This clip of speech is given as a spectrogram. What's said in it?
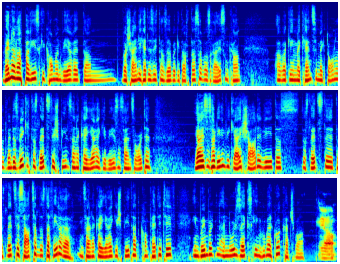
wenn er nach Paris gekommen wäre, dann wahrscheinlich hätte er sich dann selber gedacht, dass er was reißen kann. Aber gegen Mackenzie McDonald, wenn das wirklich das letzte Spiel seiner Karriere gewesen sein sollte, ja, ist es halt irgendwie gleich schade wie das, das letzte, das letzte Satzal, das der Federer in seiner Karriere gespielt hat, competitive in Wimbledon ein 0-6 gegen Hubert Kurkacz war. Ja,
